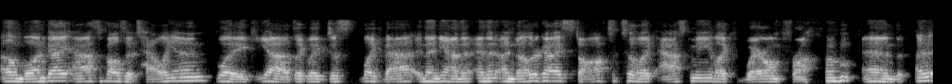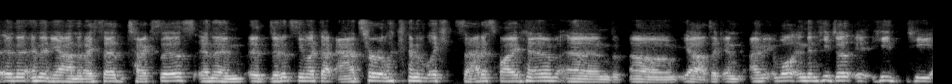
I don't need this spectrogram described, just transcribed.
um, one guy asked if I was Italian. Like, yeah, it's like like just like that. And then yeah, and then, and then another guy stopped to like ask me like where I'm from, and and then, and then yeah, and then I said Texas, and then it didn't seem like that answer like kind of like satisfied him, and um yeah, it's like and I mean well, and then he just he he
